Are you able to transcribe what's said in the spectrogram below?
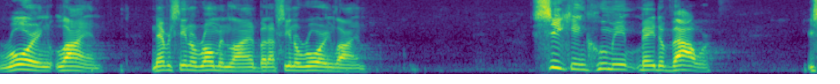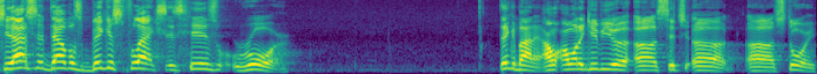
roaring lion. Never seen a Roman lion, but I've seen a roaring lion. Seeking whom he may devour. You see, that's the devil's biggest flex is his roar. Think about it. I, I want to give you a, a, a, uh, a, story.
